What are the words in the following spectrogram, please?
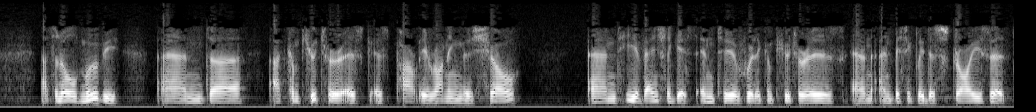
That's an old movie. And uh, a computer is, is partly running the show. And he eventually gets into where the computer is and, and basically destroys it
